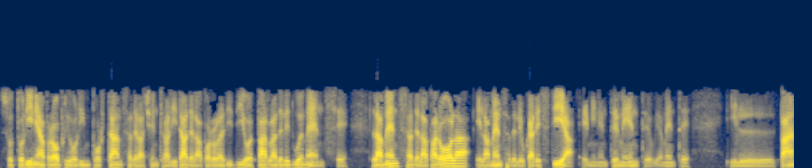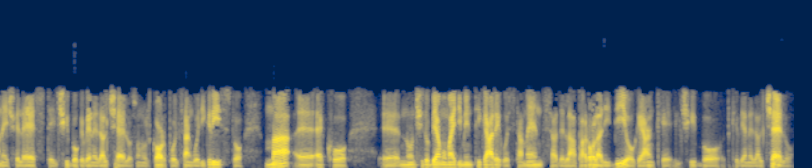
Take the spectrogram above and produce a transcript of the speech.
sottolinea proprio l'importanza della centralità della parola di Dio e parla delle due mense, la mensa della parola e la mensa dell'Eucarestia, eminentemente ovviamente il pane celeste, il cibo che viene dal cielo, sono il corpo e il sangue di Cristo, ma eh, ecco, eh, non ci dobbiamo mai dimenticare questa mensa della parola di Dio, che è anche il cibo che viene dal cielo.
